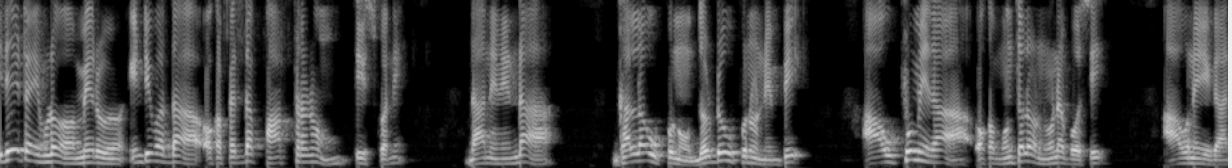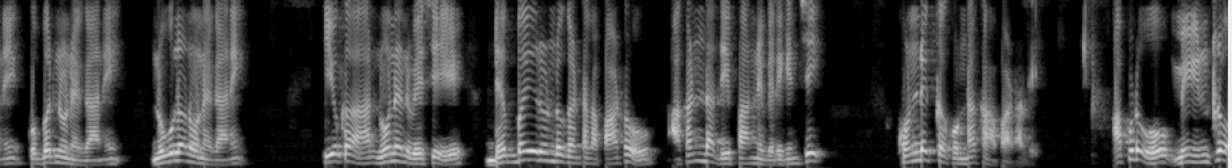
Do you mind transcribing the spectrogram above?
ఇదే టైంలో మీరు ఇంటి వద్ద ఒక పెద్ద పాత్రను తీసుకొని దాని నిండా గల్ల ఉప్పును దొడ్డు ఉప్పును నింపి ఆ ఉప్పు మీద ఒక ముంతలో నూనె పోసి ఆవు నెయ్యి కానీ కొబ్బరి నూనె కానీ నువ్వుల నూనె కానీ ఈ యొక్క నూనెను వేసి డెబ్బై రెండు గంటల పాటు అఖండ దీపాన్ని వెలిగించి కొండెక్కకుండా కాపాడాలి. అప్పుడు మీ ఇంట్లో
